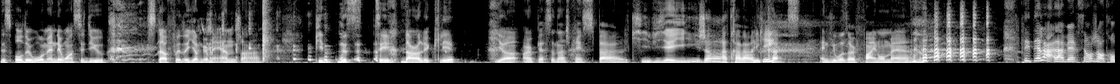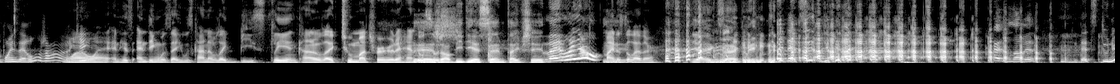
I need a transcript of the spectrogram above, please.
this older woman that wants to do stuff with a younger man, genre. Puis, tu sais, dans le clip, il y a un personnage principal qui vieillit, genre, à travers Ok. les cuts, and he was our final man. T'étais la, la version genre 3.0, genre? OK? Ouais, ouais. And his ending was that he was kind of like beastly and kind of like too much for her to handle. Eh, so Genre she- BDSM type shit. Ben voyons! minus the leather. Yeah, exactly. T'étais-tu... I love it. T'étais-tu tout nu,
